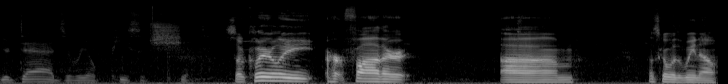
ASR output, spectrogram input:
Your dad's a real piece of shit. So clearly, her father. Um, let's go with we know.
